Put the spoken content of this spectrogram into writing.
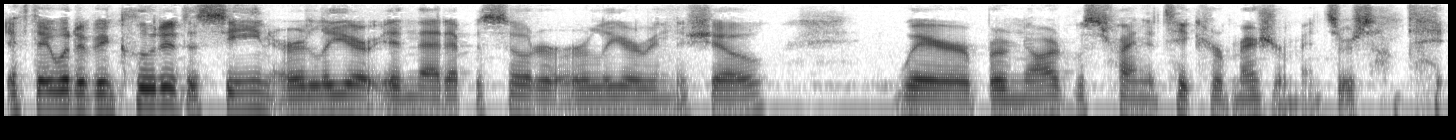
if they would have included a scene earlier in that episode or earlier in the show where Bernard was trying to take her measurements or something.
